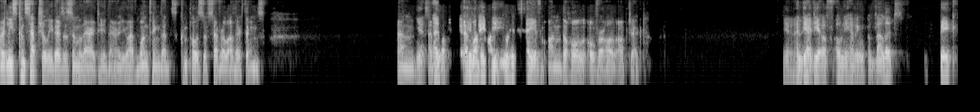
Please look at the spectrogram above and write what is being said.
Or at least conceptually, there's a similarity there. You have one thing that's composed of several other things. And yes, at, and what, at one point you hit save on the whole overall object. Yeah, and the idea of only having a valid big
